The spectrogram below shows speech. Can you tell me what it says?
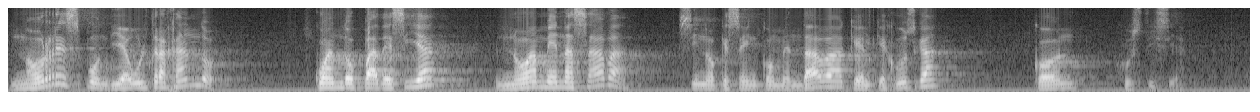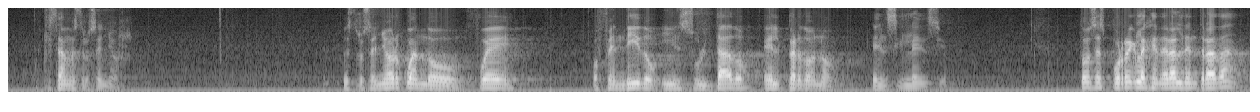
no respondía ultrajando. Cuando padecía, no amenazaba sino que se encomendaba que el que juzga con justicia. Aquí está nuestro Señor. Nuestro Señor cuando fue ofendido, insultado, Él perdonó en silencio. Entonces, por regla general de entrada,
